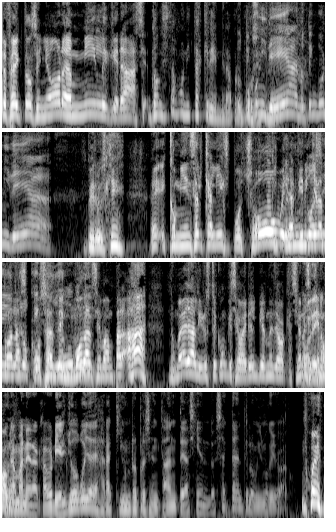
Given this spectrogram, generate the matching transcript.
Perfecto, señora, mil gracias. ¿Dónde está Juanita Kremer a No propósito? tengo ni idea, no tengo ni idea. Pero es que eh, comienza el Cali Expo Show, ella tiene que ir a todas las cosas de moda, se van para... Ah, no me vaya a salir usted con que se va a ir el viernes de vacaciones. No, de que ninguna manera, Gabriel. Yo voy a dejar aquí un representante haciendo exactamente lo mismo que yo hago. Bueno,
